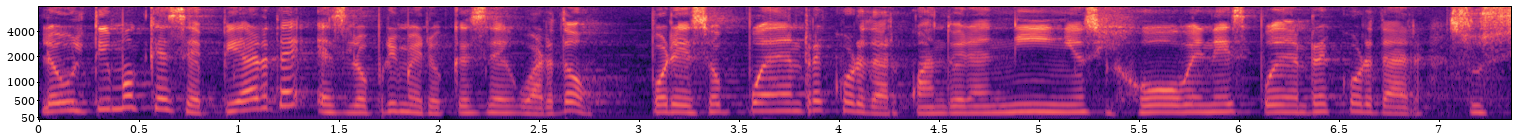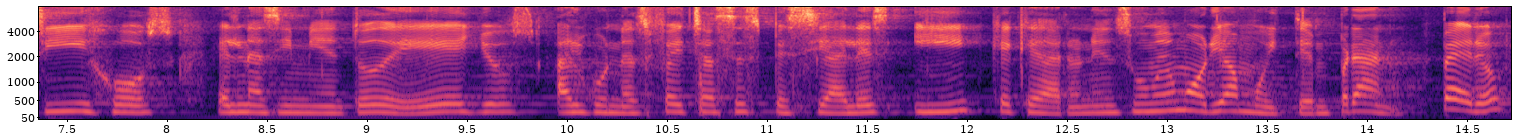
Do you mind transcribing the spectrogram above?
Lo último que se pierde es lo primero que se guardó. Por eso pueden recordar cuando eran niños y jóvenes, pueden recordar sus hijos, el nacimiento de ellos, algunas fechas especiales y que quedaron en su memoria muy temprano. Pero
